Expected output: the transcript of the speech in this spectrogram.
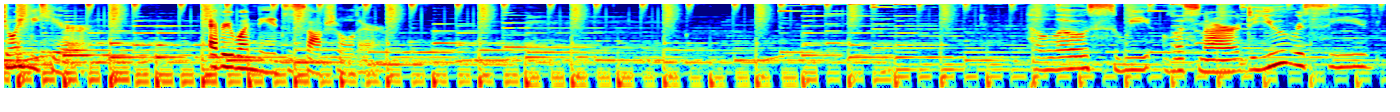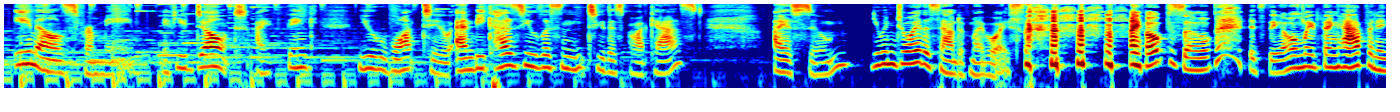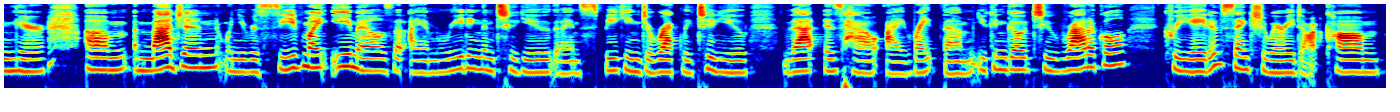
Join me here. Everyone needs a soft shoulder. Hello, sweet listener. Do you receive emails from me? If you don't, I think you want to. And because you listen to this podcast, I assume you enjoy the sound of my voice. I hope so. It's the only thing happening here. Um, imagine when you receive my emails that I am reading them to you, that I am speaking directly to you. That is how I write them. You can go to radicalcreativesanctuary.com,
